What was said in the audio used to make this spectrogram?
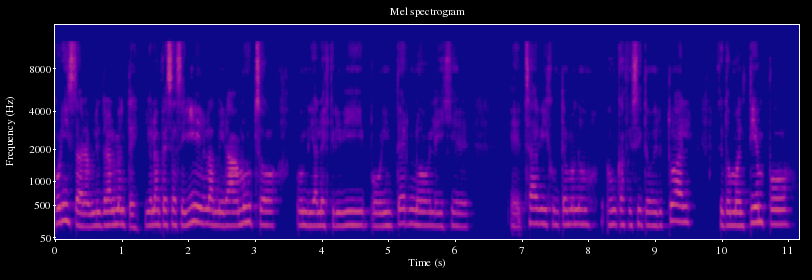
por Instagram, literalmente. Yo la empecé a seguir, la admiraba mucho. Un día le escribí por interno, le dije, eh, Chavi, juntémonos a un cafecito virtual. Se tomó el tiempo.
